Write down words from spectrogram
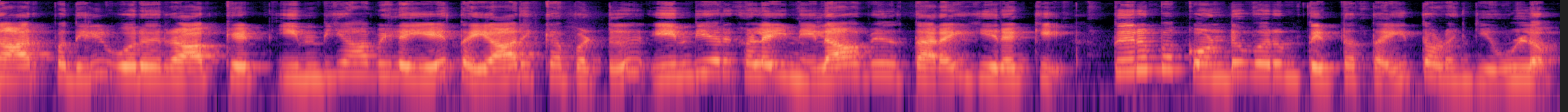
நாற்பதில் ஒரு ராக்கெட் இந்தியாவிலேயே தயாரிக்கப்பட்டு இந்தியர்களை நிலாவில் தரை இறக்கி திரும்ப கொண்டு வரும் திட்டத்தை தொடங்கியுள்ளோம்.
